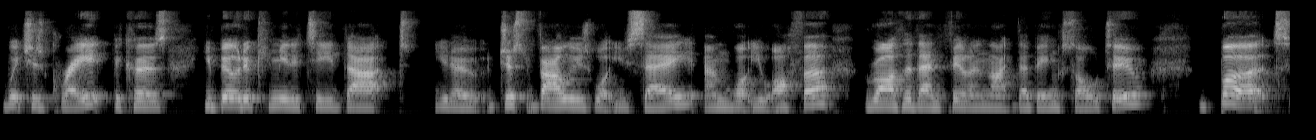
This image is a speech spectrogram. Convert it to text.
which is great because you build a community that you know just values what you say and what you offer rather than feeling like they're being sold to. But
